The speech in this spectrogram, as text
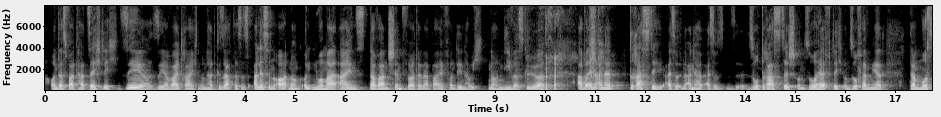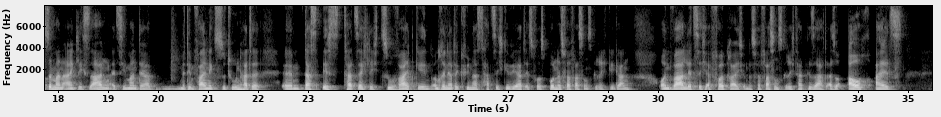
Und das war tatsächlich sehr, sehr weitreichend und hat gesagt, das ist alles in Ordnung. Und nur mal eins, da waren Schimpfwörter dabei, von denen habe ich noch nie was gehört. Aber in einer drastisch, also in einer, also so drastisch und so heftig und so vermehrt, da musste man eigentlich sagen, als jemand, der mit dem Fall nichts zu tun hatte, ähm, das ist tatsächlich zu weitgehend. Und Renate Künast hat sich gewehrt, ist vor das Bundesverfassungsgericht gegangen und war letztlich erfolgreich. Und das Verfassungsgericht hat gesagt, also auch als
